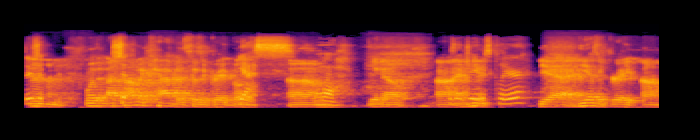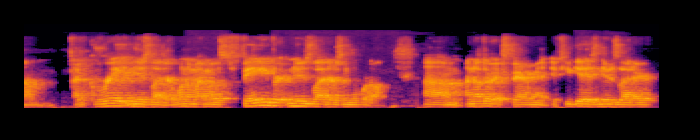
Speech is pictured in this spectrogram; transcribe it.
There's mm-hmm. a, well, Atomic so, Habits is a great book. Yes. Um, oh. You know, uh, is that James Clear? Yeah, he has a great um, a great newsletter, one of my most favorite newsletters in the world. Um, another experiment, if you get his newsletter,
